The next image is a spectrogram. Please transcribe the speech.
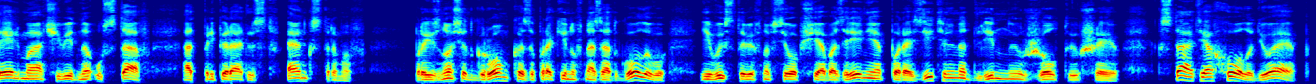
Тельма, очевидно устав от препирательств Энгстромов, произносит громко, запрокинув назад голову и выставив на всеобщее обозрение поразительно длинную желтую шею. «Кстати, о холоде, Уэб.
